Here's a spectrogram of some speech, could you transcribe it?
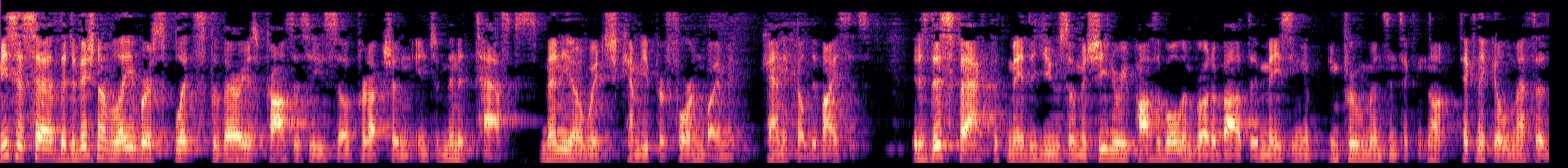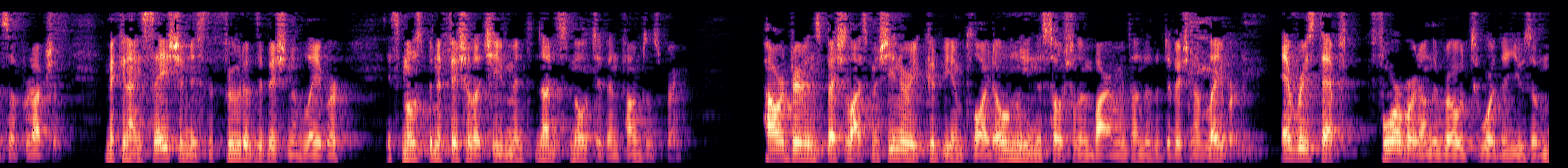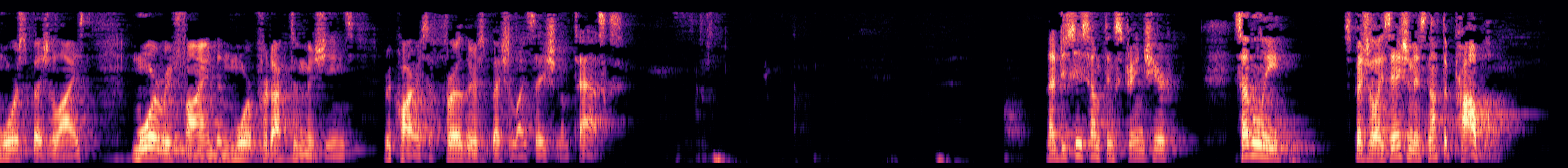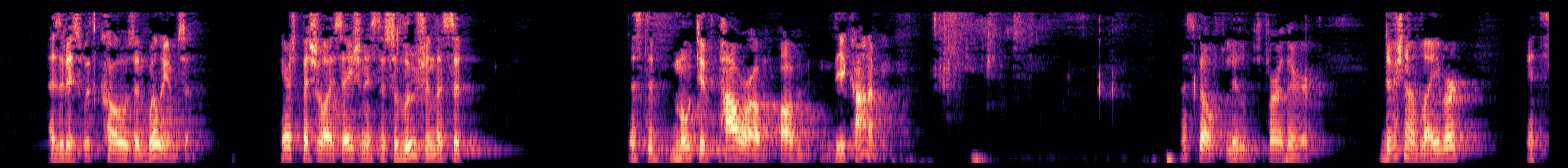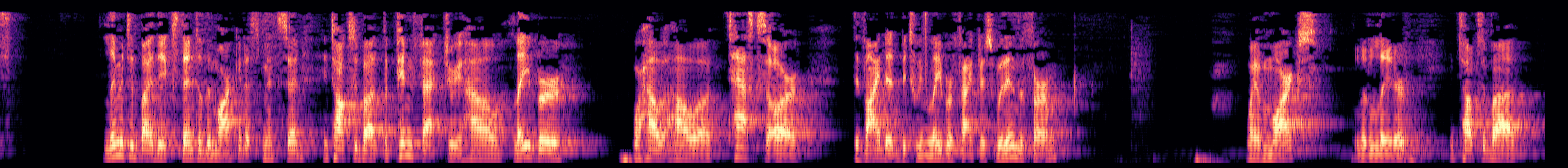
Mises said the division of labor splits the various processes of production into minute tasks, many of which can be performed by mechanical devices. It is this fact that made the use of machinery possible and brought about the amazing improvements in techno- technical methods of production. Mechanization is the fruit of division of labor, its most beneficial achievement, not its motive and fountain spring. Power-driven specialized machinery could be employed only in a social environment under the division of labor. Every step forward on the road toward the use of more specialized, more refined, and more productive machines requires a further specialization of tasks. Now, do you see something strange here? Suddenly, specialization is not the problem, as it is with Coase and Williamson. Here, specialization is the solution. That's the that's the motive power of, of the economy. Let's go a little bit further. Division of labor, it's limited by the extent of the market, as Smith said. He talks about the pin factory, how labor, or how, how uh, tasks are divided between labor factors within the firm. We have Marx, a little later. He talks about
